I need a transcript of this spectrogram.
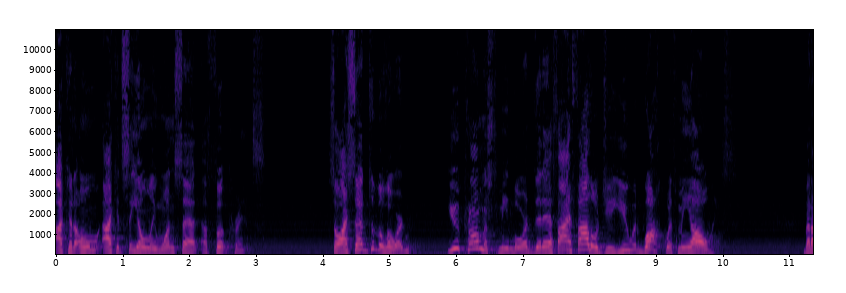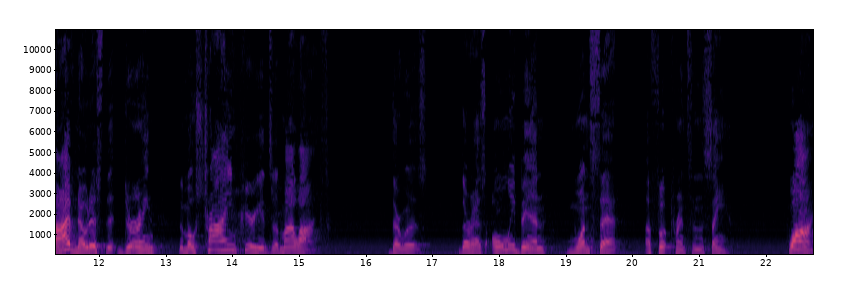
I could, only, I could see only one set of footprints. So I said to the Lord, You promised me, Lord, that if I followed you, you would walk with me always. But I've noticed that during the most trying periods of my life, there, was, there has only been one set of footprints in the sand. Why?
